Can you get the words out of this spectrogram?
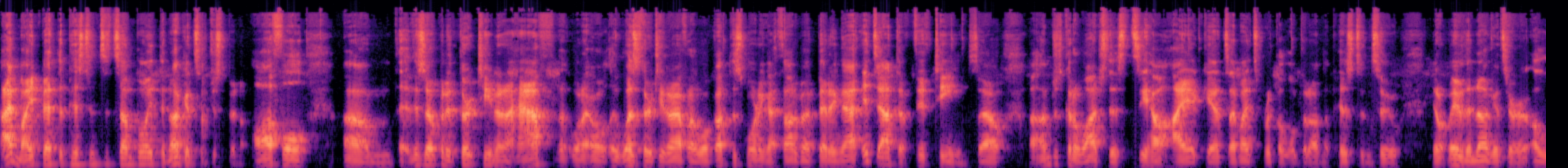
I might bet the Pistons at some point. The Nuggets have just been awful. Um, this opened at 13 and a half. When I, it was 13 and a half when I woke up this morning, I thought about betting that. It's out to 15. So uh, I'm just going to watch this, see how high it gets. I might sprinkle a little bit on the Pistons, who, you know, maybe the Nuggets are a,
